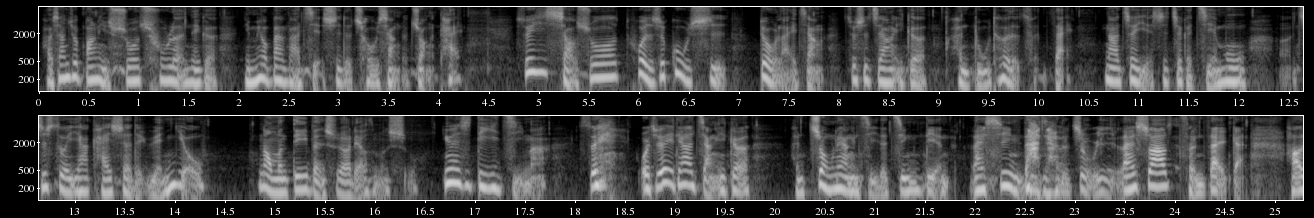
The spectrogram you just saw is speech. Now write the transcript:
好像就帮你说出了那个你没有办法解释的抽象的状态。所以小说或者是故事，对我来讲就是这样一个很独特的存在。那这也是这个节目呃之所以要开设的缘由。那我们第一本书要聊什么书？因为是第一集嘛，所以我觉得一定要讲一个很重量级的经典，来吸引大家的注意，来刷存在感。好，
